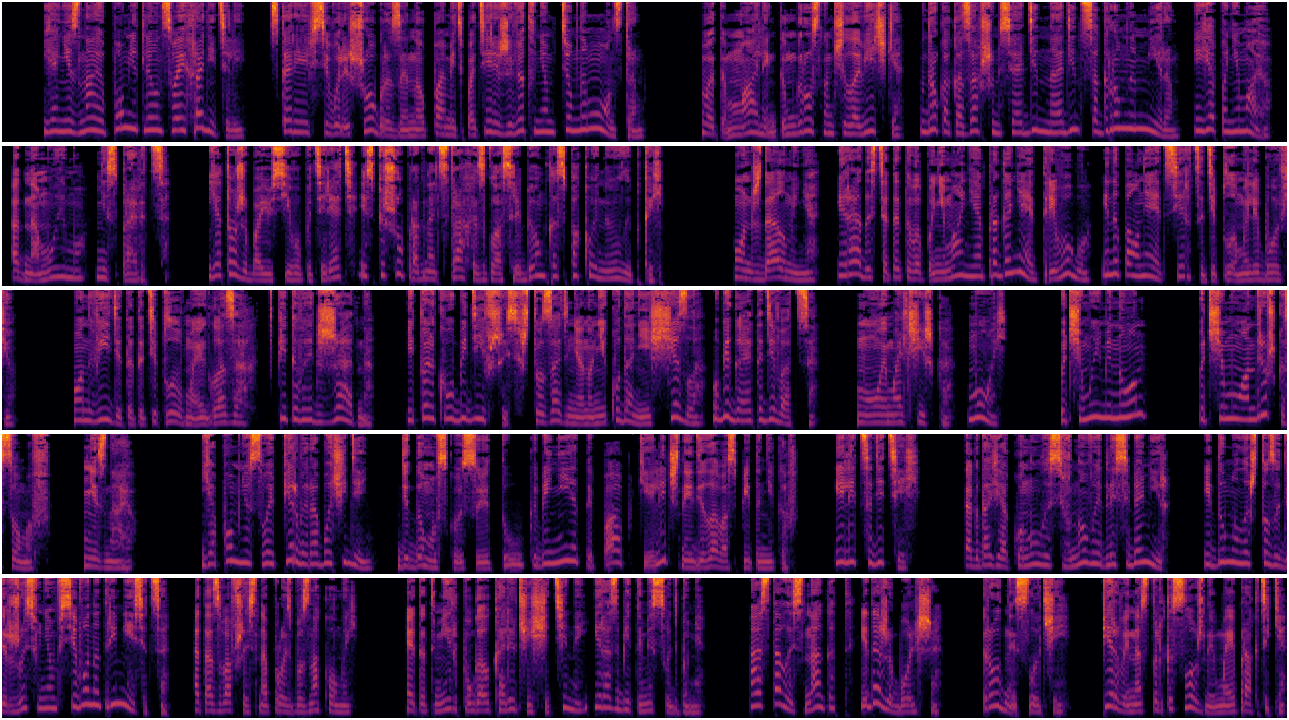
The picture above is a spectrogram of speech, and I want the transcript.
Я не знаю, помнит ли он своих родителей. Скорее всего, лишь образы, но память потери живет в нем темным монстром. В этом маленьком, грустном человечке, вдруг оказавшемся один на один с огромным миром. И я понимаю, одному ему не справиться. Я тоже боюсь его потерять и спешу прогнать страх из глаз ребенка спокойной улыбкой. Он ждал меня, и радость от этого понимания прогоняет тревогу и наполняет сердце теплом и любовью. Он видит это тепло в моих глазах, впитывает жадно, и только убедившись, что за день оно никуда не исчезло, убегает одеваться. Мой мальчишка, мой. Почему именно он? Почему Андрюшка Сомов? Не знаю. Я помню свой первый рабочий день, детдомовскую суету, кабинеты, папки, личные дела воспитанников и лица детей. Тогда я окунулась в новый для себя мир и думала, что задержусь в нем всего на три месяца, отозвавшись на просьбу знакомой. Этот мир пугал колючей щетиной и разбитыми судьбами а осталось на год и даже больше. Трудный случай. Первый настолько сложный в моей практике.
